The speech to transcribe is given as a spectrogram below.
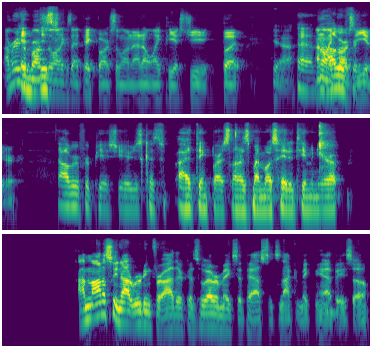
I'm rooting for Barcelona because I picked Barcelona. I don't like PSG, but yeah, um, I don't like I'll Barca for, either. I'll root for PSG just because I think Barcelona is my most hated team in Europe. I'm honestly not rooting for either because whoever makes it past, it's not going to make me happy. So,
